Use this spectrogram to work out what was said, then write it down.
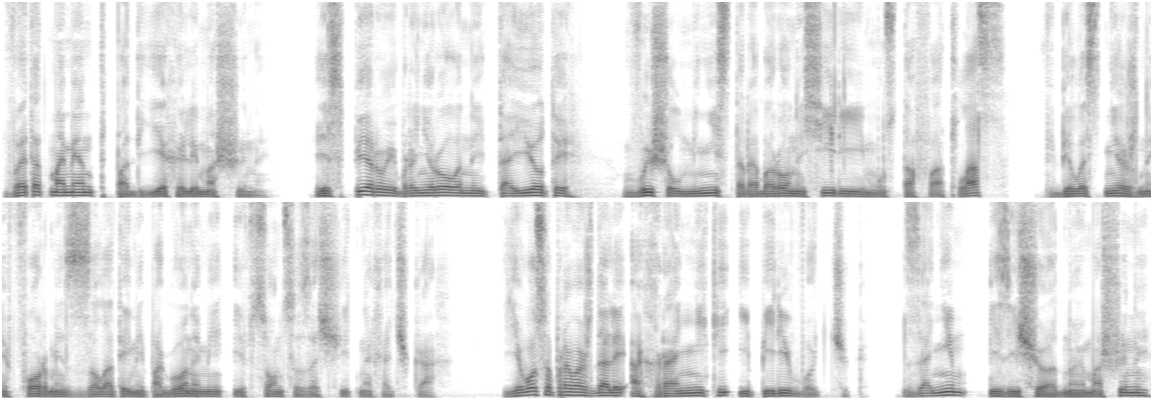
В этот момент подъехали машины. Из первой бронированной «Тойоты» вышел министр обороны Сирии Мустафа Атлас в белоснежной форме с золотыми погонами и в солнцезащитных очках. Его сопровождали охранники и переводчик. За ним из еще одной машины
